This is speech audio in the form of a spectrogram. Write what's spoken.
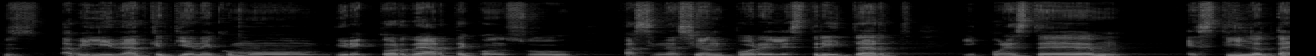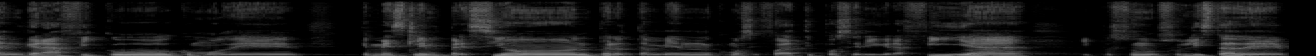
pues, habilidad que tiene como director de arte con su fascinación por el street art y por este estilo tan gráfico como de que mezcla impresión, pero también como si fuera tipo serigrafía y pues su, lista de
